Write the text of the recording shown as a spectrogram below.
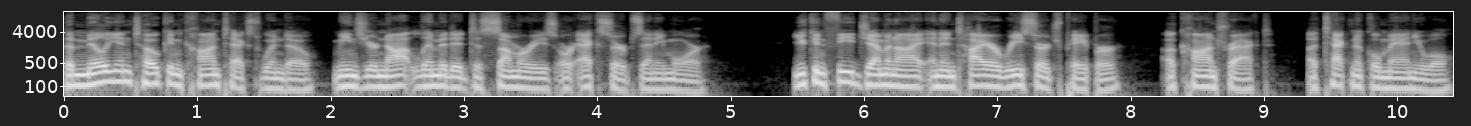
the million token context window means you're not limited to summaries or excerpts anymore. You can feed Gemini an entire research paper, a contract, a technical manual,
